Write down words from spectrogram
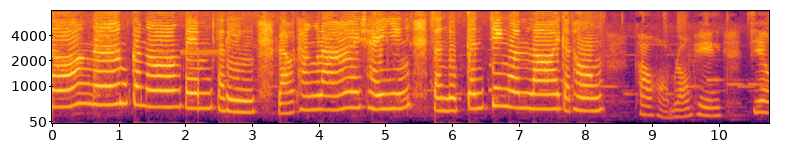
ส นุกกันจริงวันลอยกระทง ข้าวหอมร้องเพลง เจียว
